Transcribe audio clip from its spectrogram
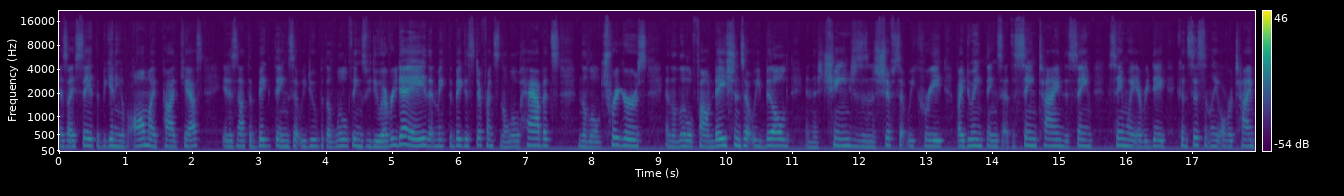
as I say at the beginning of all my podcasts, it is not the big things that we do, but the little things we do every day that make the biggest difference in the little habits and the little triggers and the little foundations that we build and the changes and the shifts that we create by doing things at the same time, the same same way every day, consistently over time,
